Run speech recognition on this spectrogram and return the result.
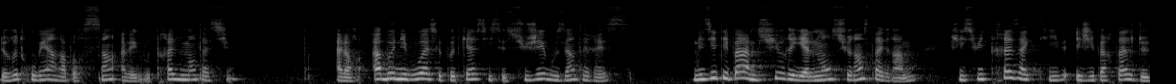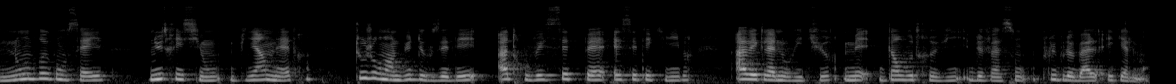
de retrouver un rapport sain avec votre alimentation. Alors, abonnez-vous à ce podcast si ce sujet vous intéresse. N'hésitez pas à me suivre également sur Instagram. J'y suis très active et j'y partage de nombreux conseils nutrition, bien-être, toujours dans le but de vous aider à trouver cette paix et cet équilibre avec la nourriture, mais dans votre vie de façon plus globale également.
